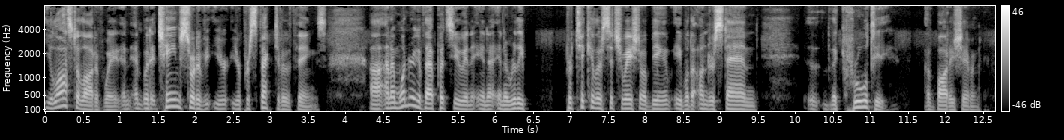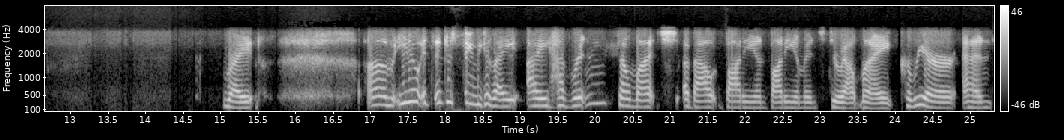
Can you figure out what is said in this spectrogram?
you lost a lot of weight, and, and but it changed sort of your your perspective of things. Uh, and I'm wondering if that puts you in in a, in a really particular situation of being able to understand the cruelty of body shaming. Right. Um, you know, it's interesting because I I have written so much about body and body image throughout my career, and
